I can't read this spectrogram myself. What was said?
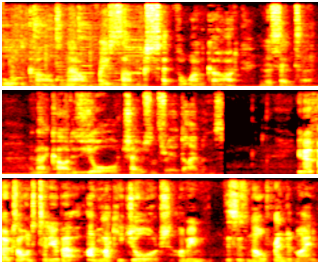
All the cards are now face up except for one card in the centre. And that card is your chosen three of diamonds. You know, folks, I want to tell you about Unlucky George. I mean, this is an old friend of mine,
